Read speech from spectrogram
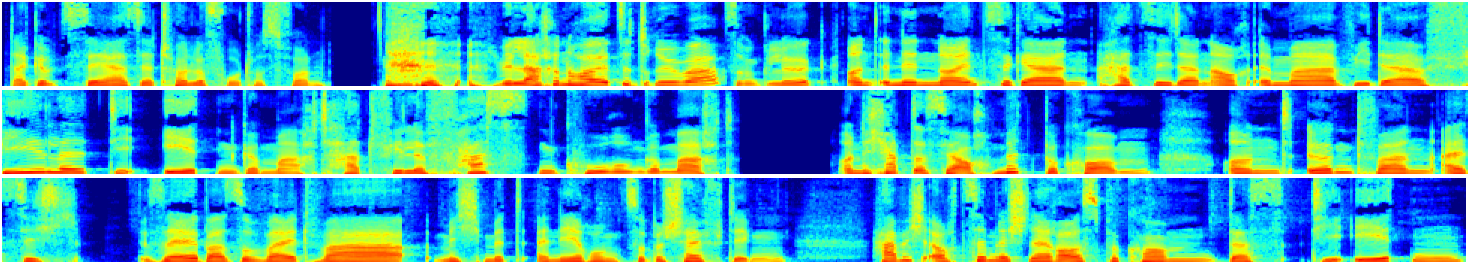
Da gibt's sehr, sehr tolle Fotos von. Wir lachen heute drüber, zum Glück. Und in den 90ern hat sie dann auch immer wieder viele Diäten gemacht, hat viele Fastenkuren gemacht und ich habe das ja auch mitbekommen. Und irgendwann, als ich selber so weit war, mich mit Ernährung zu beschäftigen, habe ich auch ziemlich schnell rausbekommen, dass Diäten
